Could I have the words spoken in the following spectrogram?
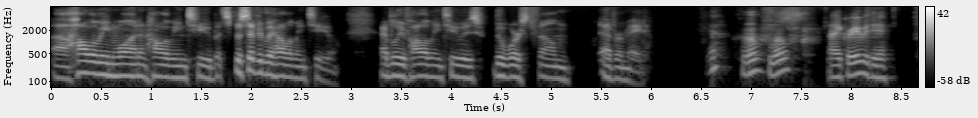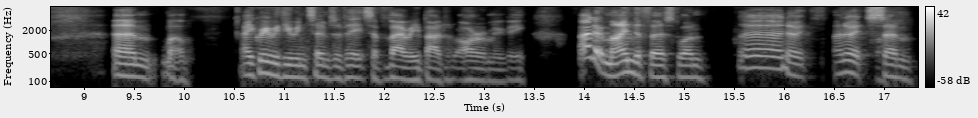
uh, Halloween one and Halloween two but specifically Halloween two I believe Halloween two is the worst film ever made Yeah. Oh, well, I agree with you. Um, well, I agree with you in terms of it's a very bad horror movie. I don't mind the first one. Uh, I know it's. I know it's. Um,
